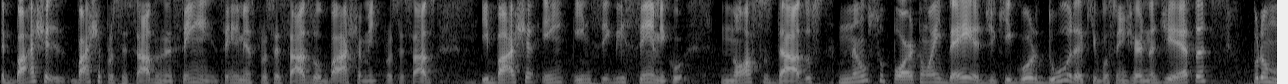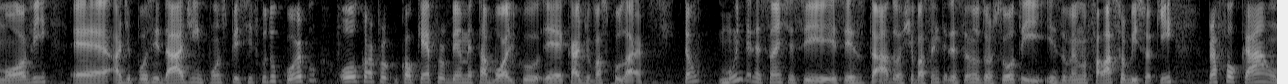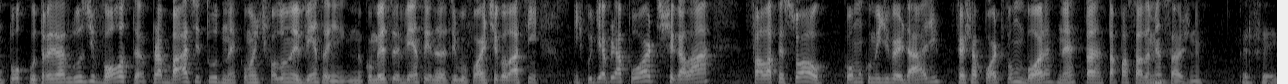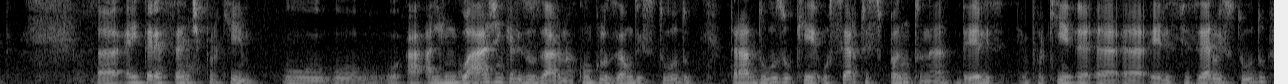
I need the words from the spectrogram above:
é baixa, baixa processada, né, sem, sem alimentos processados ou baixamente processados e baixa em índice glicêmico. Nossos dados não suportam a ideia de que gordura que você ingere na dieta promove é, adiposidade em ponto específico do corpo ou qualquer problema metabólico é, cardiovascular. Então, muito interessante esse, esse resultado, achei bastante interessante, doutor Souto, e resolvemos falar sobre isso aqui para focar um pouco, trazer a luz de volta para a base de tudo, né? Como a gente falou no evento, no começo do evento ainda da Tribo Forte, a gente chegou lá assim, a gente podia abrir a porta, chegar lá, falar, pessoal, como comer de verdade, fecha a porta, vamos embora, né? Tá, tá passada a mensagem, né? Perfeito. Uh, é interessante porque o, o, a, a, linguagem que eles usaram na conclusão do estudo traduz o que? O certo espanto né, deles, porque é, é, eles fizeram o estudo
